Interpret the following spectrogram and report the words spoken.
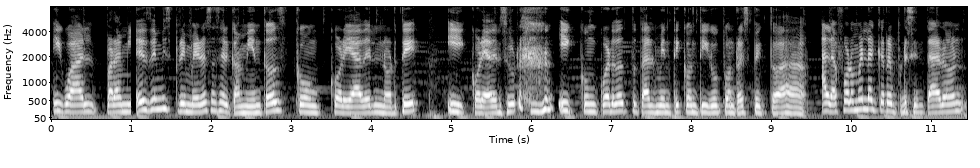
Igual para mí es de mis primeros acercamientos con Corea del Norte y Corea del Sur. y concuerdo totalmente contigo con respecto a, a, la forma en la que representaron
